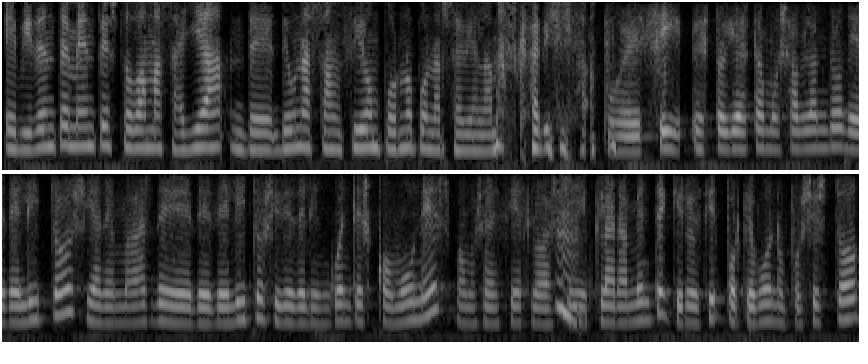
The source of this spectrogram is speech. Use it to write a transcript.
evidentemente esto va más allá de, una sanción por no ponerse bien la mascarilla. Pues sí, esto ya estamos hablando de delitos y además de delitos y de delincuentes comunes vamos a decirlo así hmm. claramente, quiero decir, porque bueno, pues esto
